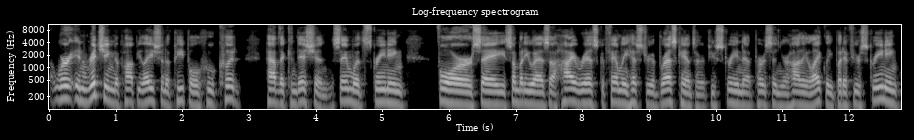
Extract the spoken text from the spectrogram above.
we're enriching the population of people who could have the condition. Same with screening for, say, somebody who has a high risk of family history of breast cancer. If you screen that person, you're highly likely. But if you're screening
